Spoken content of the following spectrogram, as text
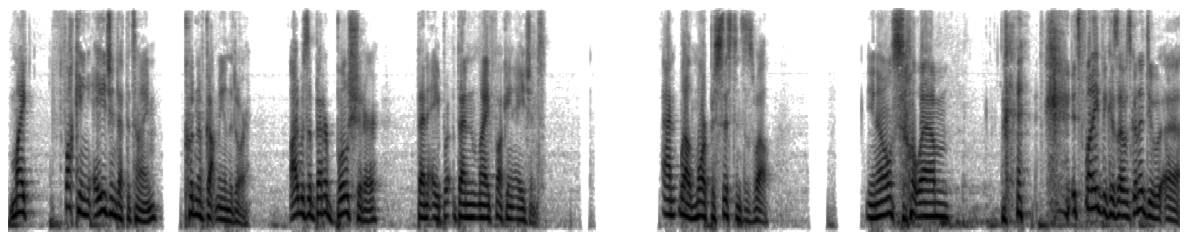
My fucking agent at the time couldn't have got me in the door. I was a better bullshitter than April, than my fucking agent. And well, more persistence as well. You know, so um it's funny because I was going to do uh,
